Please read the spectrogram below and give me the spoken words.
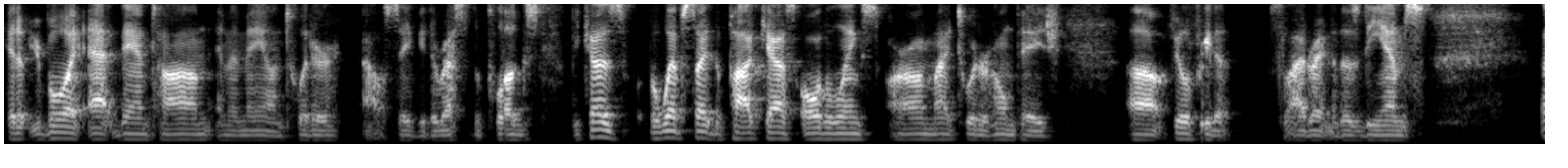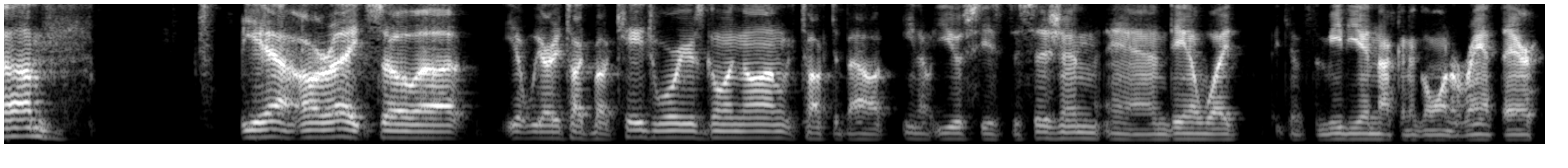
hit up your boy at Dan Tom MMA on Twitter. I'll save you the rest of the plugs because the website, the podcast, all the links are on my Twitter homepage. Uh, feel free to slide right into those DMs. Um, yeah, all right. So, uh, yeah, we already talked about Cage Warriors going on. We talked about you know UFC's decision and Dana White against the media. Not going to go on a rant there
